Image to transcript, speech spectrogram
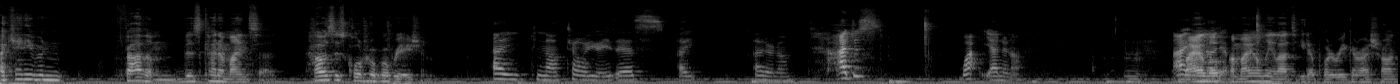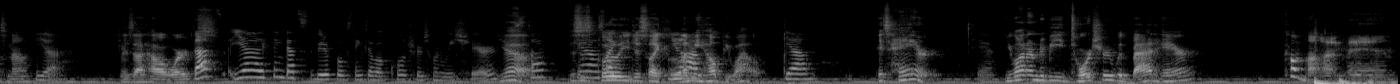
I can't even fathom this kind of mindset. How is this cultural appropriation? I cannot tell you this. I, I don't know. I just, what? Yeah, I don't know. Mm. I Am I, have allo- idea. am I only allowed to eat at Puerto Rican restaurants now? Yeah, Is that how it works? that's yeah. I think that's the beautiful things about cultures when we share Yeah. stuff. this You is know, clearly like, just like let me help you out. yeah, It's hair. it's here. You want him to be tortured with bad hair? Come on, man.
